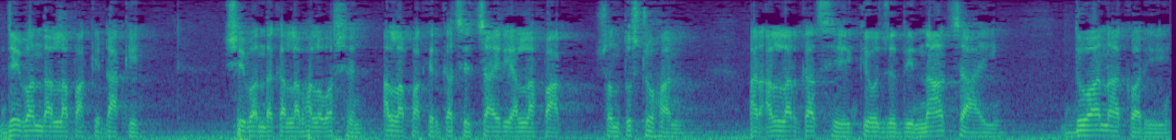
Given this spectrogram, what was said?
যে বান্দা আল্লাহ পাককে ডাকে, সে বান্দাকে আল্লাহ ভালোবাসেন। আল্লাহ পাকের কাছে চাইরে আল্লাহ পাক সন্তুষ্ট হন। আর আল্লাহর কাছে কেউ যদি না চায় দোয়া না করে,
